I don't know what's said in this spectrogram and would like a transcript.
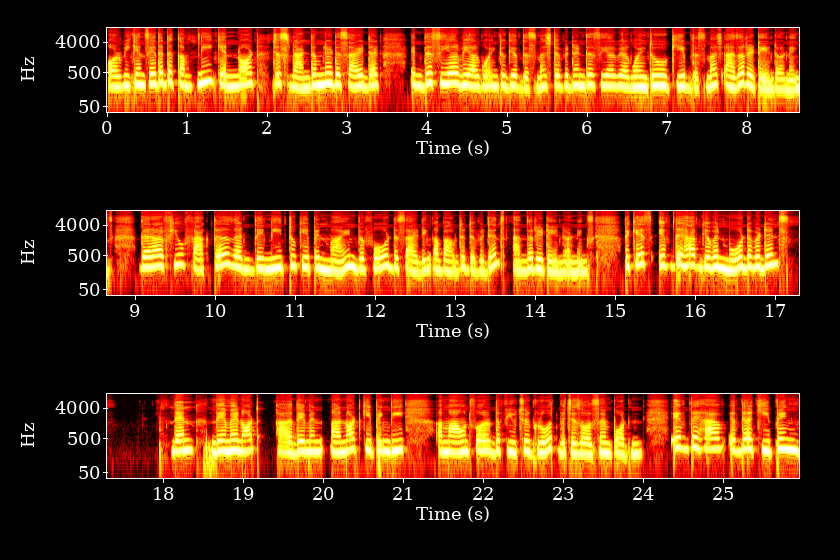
or we can say that the company cannot just randomly decide that in this year we are going to give this much dividend this year we are going to keep this much as a retained earnings. There are few factors that they need to keep in mind before deciding about the dividends and the retained earnings. Because if they have given more dividends then they may not uh, they may, are not keeping the amount for the future growth which is also important. If they have if they are keeping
